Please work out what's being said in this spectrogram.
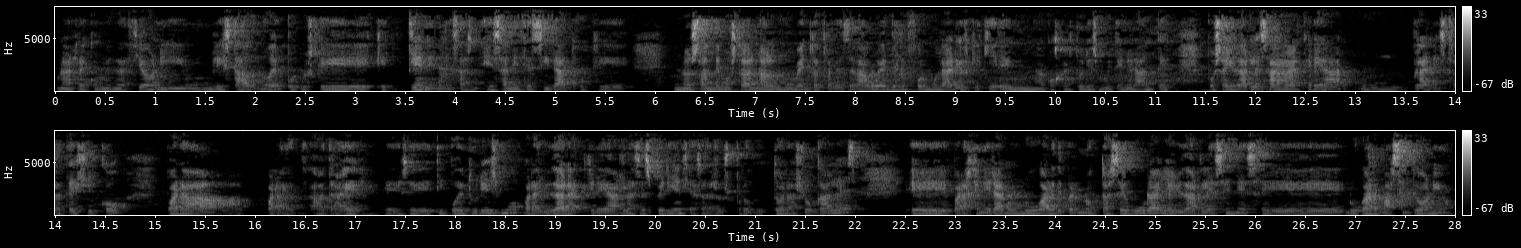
una recomendación y un listado de pueblos que, tienen esa, necesidad o que nos han demostrado en algún momento a través de la web, de los formularios, que quieren acoger turismo itinerante, pues ayudarles a crear un plan estratégico para, para atraer ese tipo de turismo, para ayudar a crear las experiencias a sus productoras locales eh, para generar un lugar de pernocta segura y ayudarles en ese lugar más idóneo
